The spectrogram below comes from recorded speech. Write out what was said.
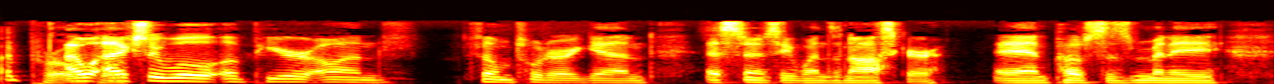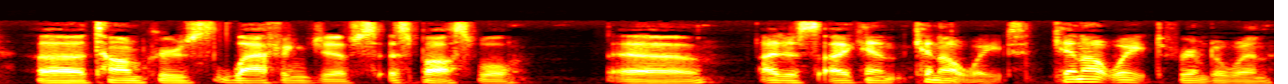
I'm pro. I will actually will appear on film Twitter again as soon as he wins an Oscar and post as many uh, Tom Cruise laughing gifs as possible. Uh, I just I can cannot wait, cannot wait for him to win.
